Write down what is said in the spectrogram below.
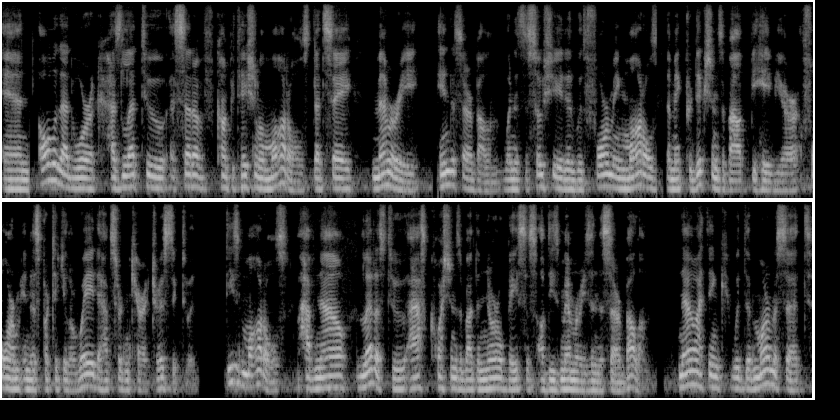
And all of that work has led to a set of computational models that say memory in the cerebellum, when it's associated with forming models that make predictions about behavior, form in this particular way, they have certain characteristic to it. These models have now led us to ask questions about the neural basis of these memories in the cerebellum. Now, I think with the marmoset,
